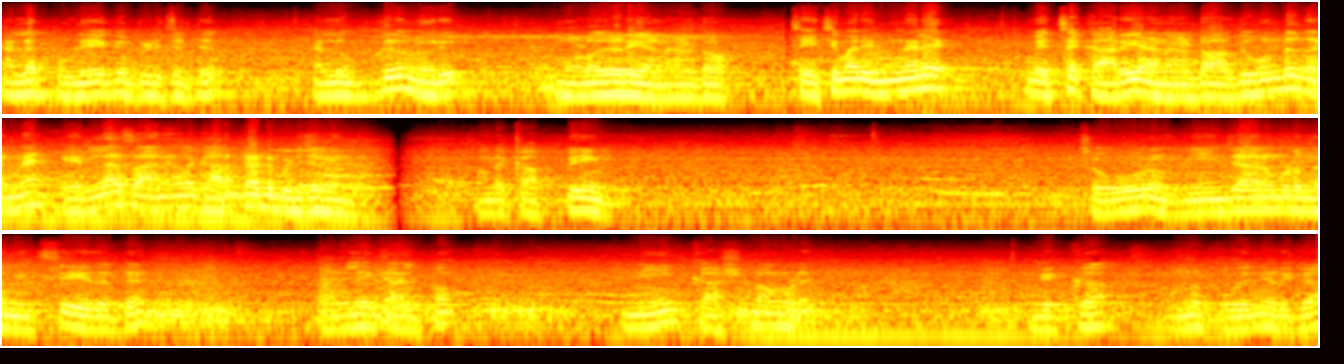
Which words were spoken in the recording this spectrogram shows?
നല്ല പുളിയൊക്കെ പിടിച്ചിട്ട് നല്ല ഉഗ്രനൊരു മുളക് കറിയാണ് കേട്ടോ. ചേച്ചിമാർ ഇന്നലെ വെച്ച കറിയാണ് കേട്ടോ. അതുകൊണ്ട് തന്നെ എല്ലാ സാധനങ്ങളും കറക്റ്റായിട്ട് പിടിച്ചിട്ടുണ്ട്. നമ്മുടെ കപ്പയും ചോറും മീൻചാറും കൂടെ ഒന്ന് മിക്സ് ചെയ്തിട്ട് അതിലേക്ക് അല്പം മീൻ കഷ്ണം കൂടെ വെക്കുക. ഒന്ന് പൊതിഞ്ഞെടുക്കുക.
